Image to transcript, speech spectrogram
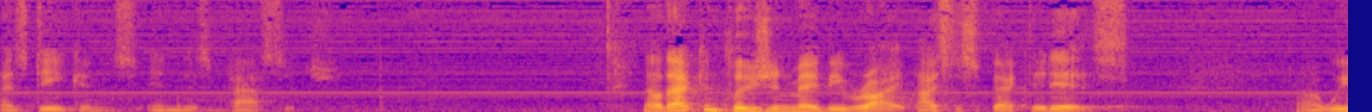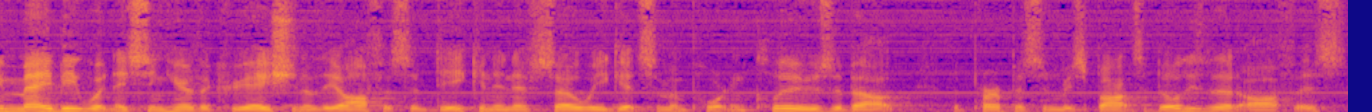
as deacons in this passage. Now, that conclusion may be right. I suspect it is. Uh, we may be witnessing here the creation of the office of deacon, and if so, we get some important clues about the purpose and responsibilities of that office.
